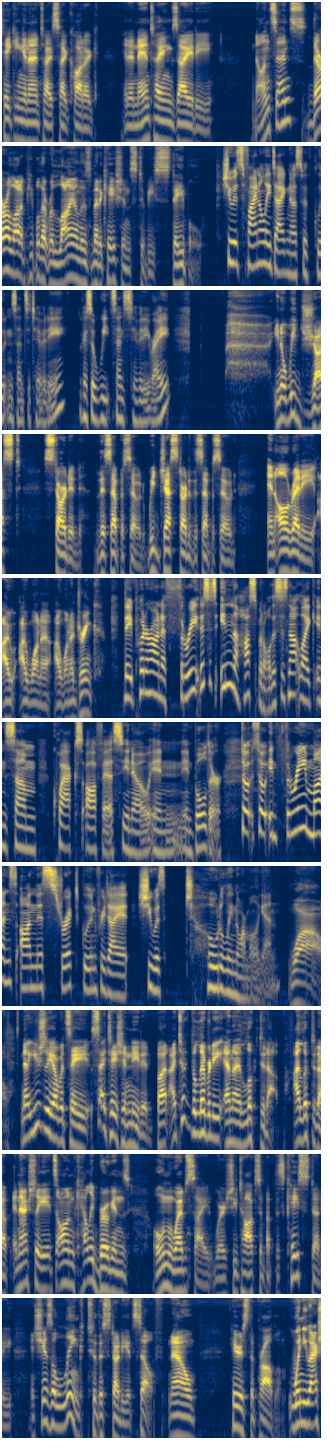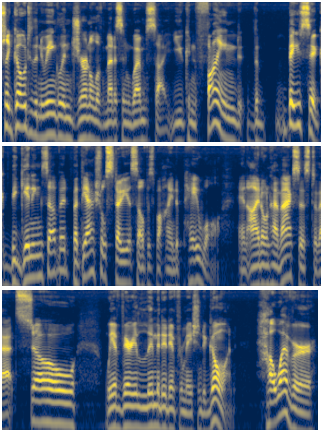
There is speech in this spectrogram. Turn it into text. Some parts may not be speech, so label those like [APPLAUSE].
taking an antipsychotic and an anti anxiety nonsense? There are a lot of people that rely on those medications to be stable. She was finally diagnosed with gluten sensitivity. Okay, so wheat sensitivity, right? You know, we just started this episode. We just started this episode and already I, I wanna I wanna drink. They put her on a three. This is in the hospital. This is not like in some quack's office, you know, in in Boulder. So so in three months on this strict gluten free diet, she was totally normal again. Wow. Now, usually I would say citation needed, but I took the liberty and I looked it up. I looked it up, and actually, it's on Kelly Brogan's own website where she talks about this case study, and she has a link to the study itself. Now, Here's the problem. When you actually go to the New England Journal of Medicine website, you can find the basic beginnings of it, but the actual study itself is behind a paywall, and I don't have access to that, so we have very limited information to go on. However,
